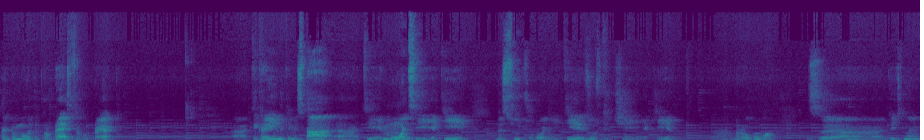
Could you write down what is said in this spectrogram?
так би мовити, прогрес цього проєкту. Ті країни, ті міста, ті емоції, які несуть сьогодні, ті зустрічі, які ми робимо з е, дітьми,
